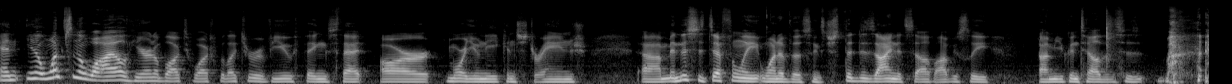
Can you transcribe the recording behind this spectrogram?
And you know, once in a while here on a blog to watch, we like to review things that are more unique and strange. Um, and this is definitely one of those things. Just the design itself, obviously, um, you can tell this is,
